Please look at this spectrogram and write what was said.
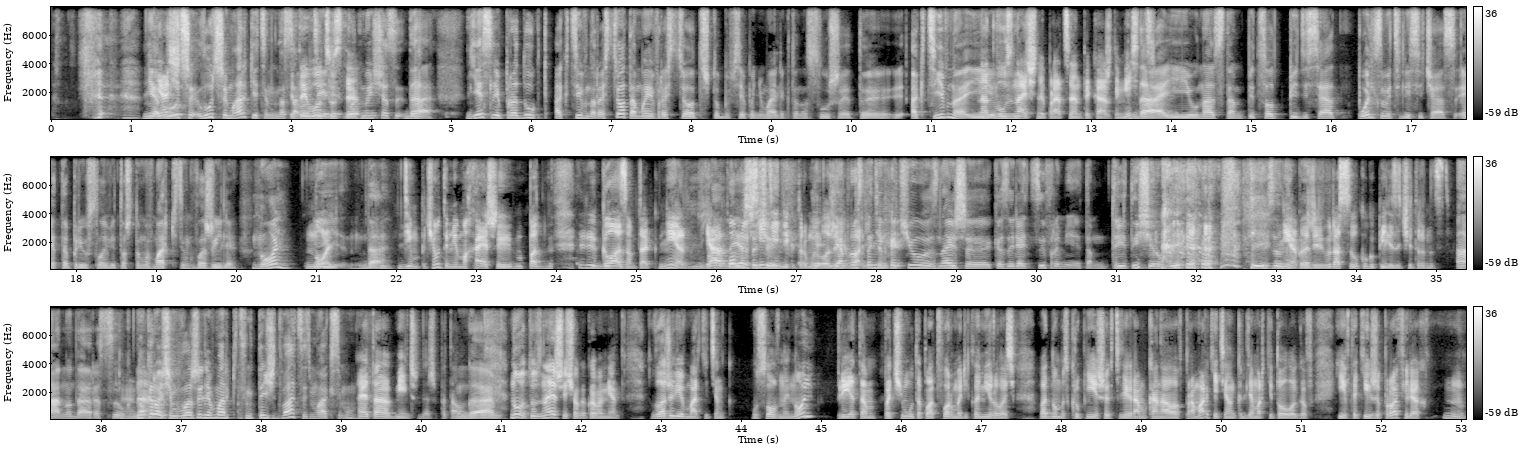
Нет, Я лучший, лучший маркетинг на самом его деле. отсутствие. Вот мы сейчас, да. Если продукт активно растет, а Мэйв растет, чтобы все понимали, кто нас слушает, э, активно и На двузначные проценты каждый месяц. Да, и у нас там 550 пользователей сейчас. Это при условии то, что мы в маркетинг вложили ноль. Ноль. И- да. Дим, почему ты мне махаешь и под глазом так? Нет, я Ладно, помню я все шучу. деньги, которые мы Я- вложили Я в просто не маркетинг. хочу, знаешь, э, козырять цифрами, там, 3000 рублей. Не, подожди, рассылку купили за 14. А, ну да, рассылка. Ну, короче, мы вложили в маркетинг 1020 максимум. Это меньше даже потолок. Да. Ну, тут знаешь еще какой момент. Вложили в маркетинг условный ноль, При этом почему-то платформа рекламировалась в одном из крупнейших телеграм-каналов про маркетинг для маркетологов, и в таких же профилях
